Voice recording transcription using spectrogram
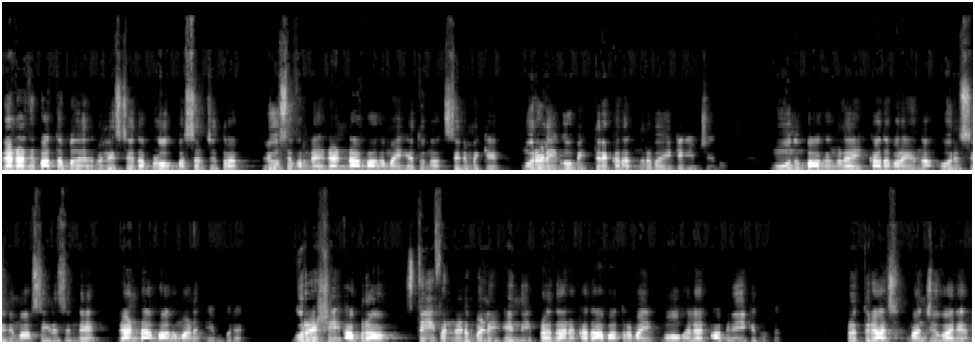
രണ്ടായിരത്തി പത്തൊമ്പത് റിലീസ് ചെയ്ത ബ്ലോക്ക് ബസ്റ്റർ ചിത്രം ലൂസിഫറിന്റെ രണ്ടാം ഭാഗമായി എത്തുന്ന സിനിമയ്ക്ക് മുരളി ഗോപി തിരക്കഥ നിർവഹിക്കുകയും ചെയ്യുന്നു. മൂന്ന് ഭാഗങ്ങളായി കഥ പറയുന്ന ഒരു സിനിമ സീരീസിന്റെ രണ്ടാം ഭാഗമാണ് എമ്പുരാൻ. ഖുറേഷി അബ്രാം സ്റ്റീഫൻ നെടുമ്പള്ളി എന്നീ പ്രധാന കഥാപാത്രമായി മോഹൻലാൽ അഭിനയിക്കുന്നുണ്ട്. Prithviraj Manju Warrier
